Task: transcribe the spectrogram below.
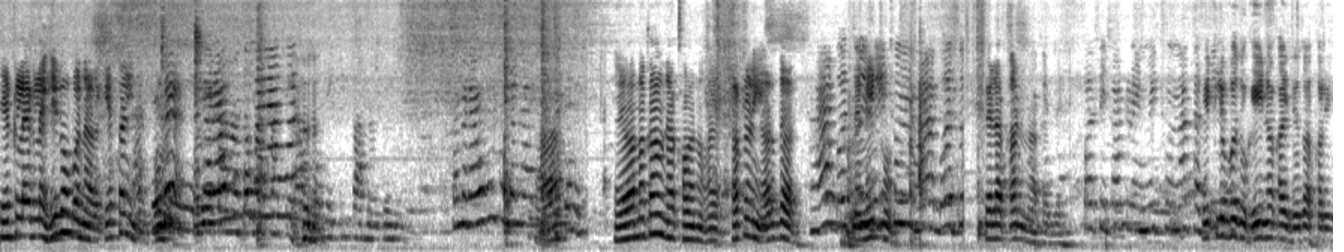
એકલા એકલા હીરો બનાવે કે બનાવવા હા એવામાં કામ નાખવાનું હોય? ચટણી હળદર ને મીઠું. મીઠું હા બધું. પેલા ખાંડ નાખે દે. પછી ચટણી ને મીઠું નાખાતી એટલું બધું ઘી નખાય જોતા ખરી.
